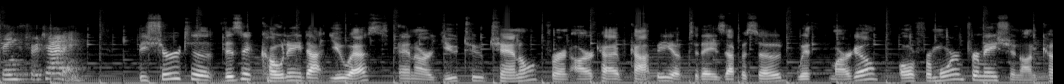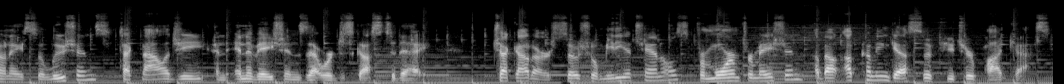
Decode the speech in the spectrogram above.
Thanks for chatting. Be sure to visit Kone.us and our YouTube channel for an archived copy of today's episode with Margot, or for more information on Kone solutions, technology, and innovations that were discussed today. Check out our social media channels for more information about upcoming guests of future podcasts.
